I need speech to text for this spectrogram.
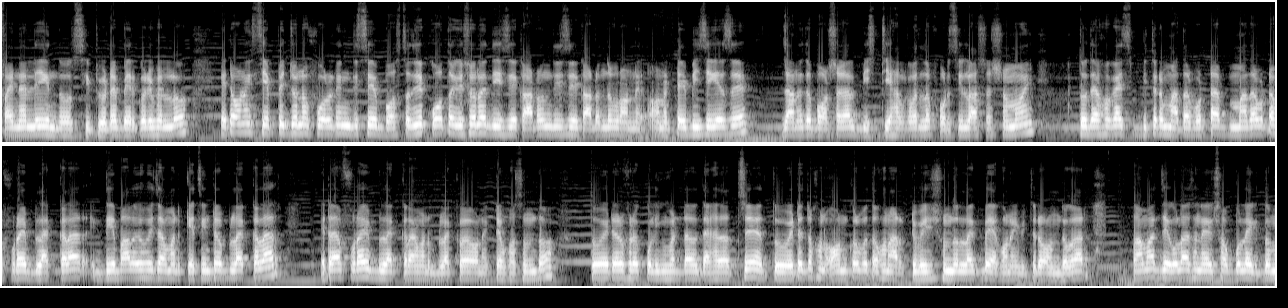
ফাইনালি কিন্তু সিপিওটা বের করে ফেলল। এটা অনেক সেফটির জন্য ফোল্ডিং দিছে, বস্তা দিয়ে কত কিছু না দিয়েছে কার্টন দিয়েছে কার্টন তো অনেক, অনেকটাই ভিজে গেছে। জানো তো বর্ষাকাল, বৃষ্টি হালকা পাতলা পড়ছিল আসার সময়। তো দেখো গাইস ভিতরে মাদারবোর্ডটা মাদারবোর্ডটা পুরাই ব্ল্যাক কালার দিয়ে ভালোই হয়েছে আমার কেচিংটাও ব্ল্যাক কালার এটা পুরাই ব্ল্যাক কালার আমার ব্ল্যাক কালার অনেকটাই পছন্দ। তো এটার উপরে কুলিং ফ্যানটাও দেখা যাচ্ছে, তো এটা যখন অন করব তখন আরেকটু বেশি সুন্দর লাগবে, এখন এর ভিতরে অন্ধকার। তো আমার যেগুলো আছে না, সবগুলো একদম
